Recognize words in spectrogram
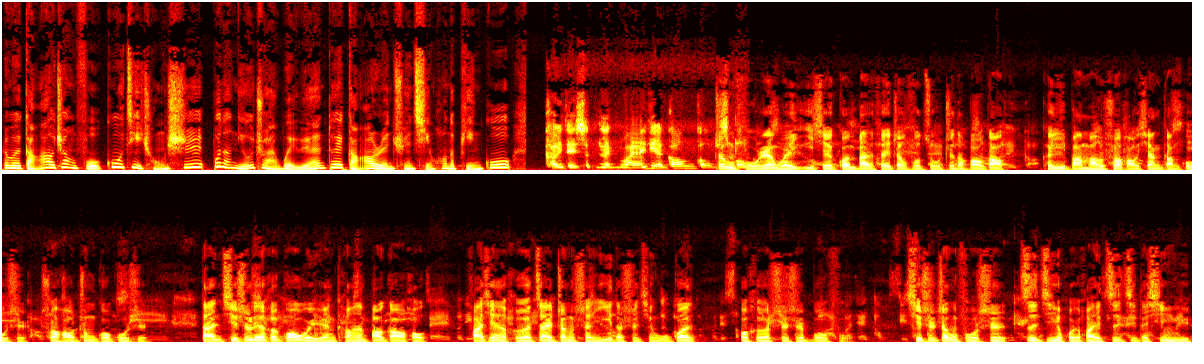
认为港澳政府故技重施，不能扭转委员对港澳人权情况的评估。政府认为一些官办非政府组织的报告可以帮忙说好香港故事、说好中国故事，但其实联合国委员看完报告后，发现和在政审议的事情无关，或和事实不符。其实政府是自己毁坏自己的信誉。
